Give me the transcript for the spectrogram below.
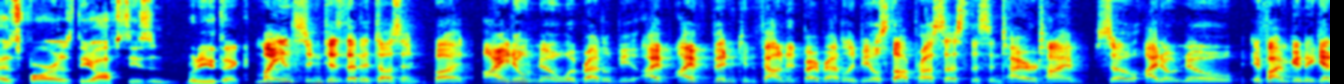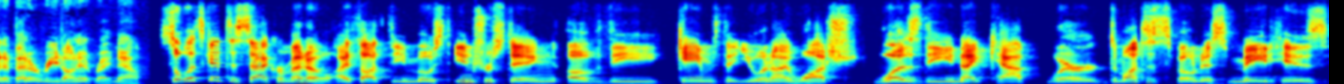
as far as the offseason. What do you think? My instinct is that it doesn't, but I don't know what Bradley Beal. I've I've been confounded by Bradley Beal's thought process this entire time, so I don't know if I'm going to get a better read on it right now. So let's get to Sacramento. I thought the most interesting of the games that you and I watched was the nightcap where Domantas Sabonis made his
